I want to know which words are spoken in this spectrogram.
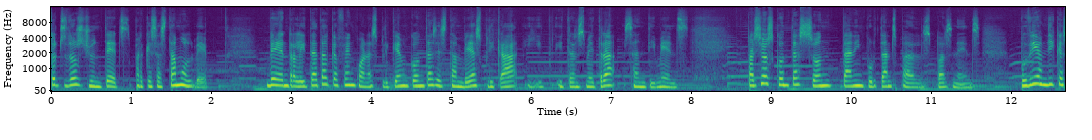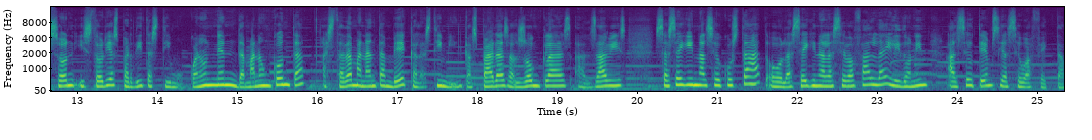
tots dos juntets, perquè s'està molt bé. Bé, en realitat el que fem quan expliquem contes és també explicar i, i transmetre sentiments. Per això els contes són tan importants pels, pels nens. Podríem dir que són històries per dir t'estimo. Quan un nen demana un conte, està demanant també que l'estimin, que els pares, els oncles, els avis, s'asseguin al seu costat o la seguin a la seva falda i li donin el seu temps i el seu afecte.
